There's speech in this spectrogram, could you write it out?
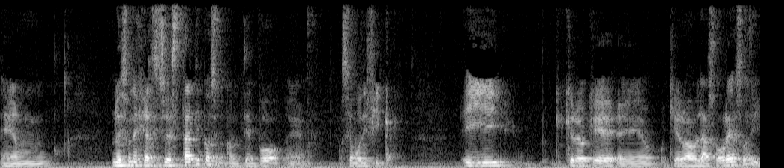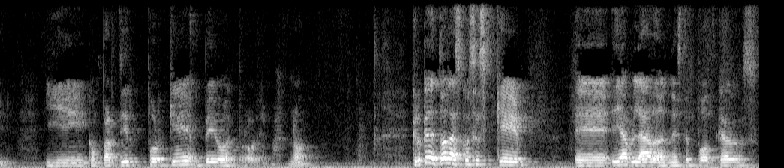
em, no es un ejercicio estático, sino con el tiempo eh, se modifica. Y creo que eh, quiero hablar sobre eso y, compartir por qué veo el problema, ¿no? Creo que de todas las cosas que eh, he hablado en este podcast,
